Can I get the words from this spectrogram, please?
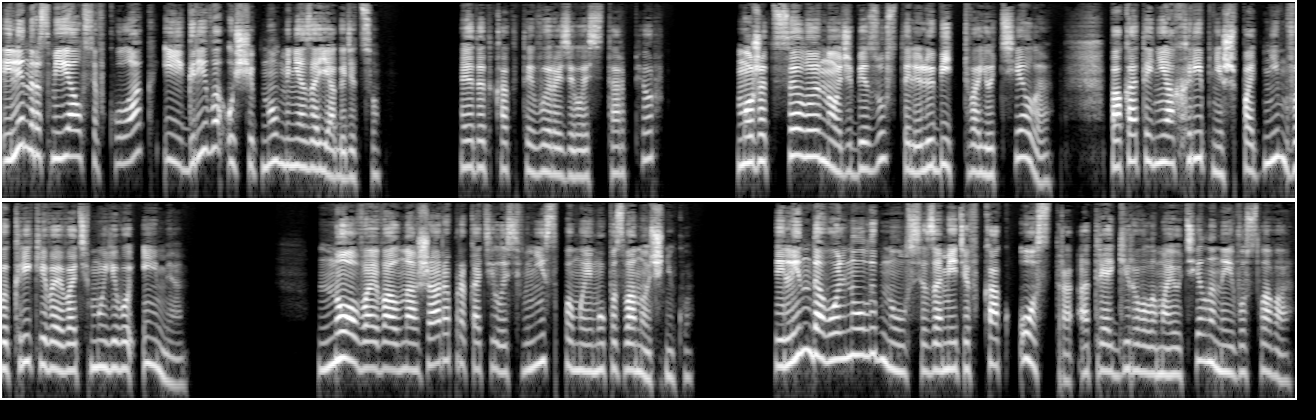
Илин рассмеялся в кулак и игриво ущипнул меня за ягодицу. Этот, как ты выразилась, старпер, может целую ночь без устали любить твое тело, пока ты не охрипнешь под ним, выкрикивая во тьму его имя. Новая волна жара прокатилась вниз по моему позвоночнику. Илин довольно улыбнулся, заметив, как остро отреагировало мое тело на его слова.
